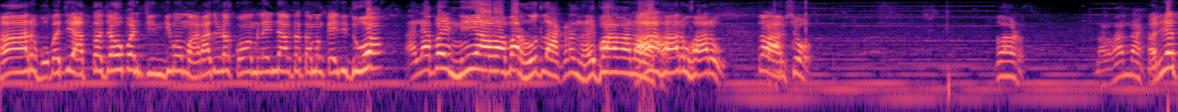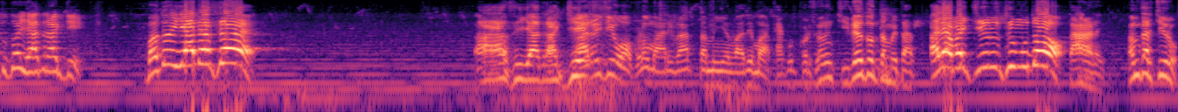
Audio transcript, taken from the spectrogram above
હારું બોબજી આજ તો જાઉં પણ જિંદગીમાં મારા જોડે કોમ લઈને આવતા તમે કહી દીધું હો. અલ્યા ભાઈ નહીં આવા અમારે રોજ લાકડા નહીં ફાળવાનો હા હારું હારું. તો આવશો. દોડો ના તું તો યાદ રાખજે. બધું યાદ હશે? આ છે યાદ રાખજે. અરે જી મારી વાત તમે અહીંયા વાદે માથાકૂટ કરશો ને ચીરે તો તમે તાર. અરે ભાઈ ચીરું છું હું તો. તાણે. તમે તાર ચીરો.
